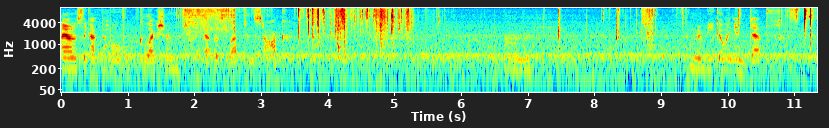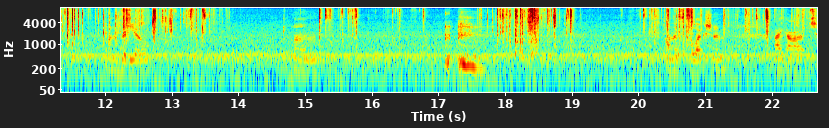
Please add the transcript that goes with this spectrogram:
I honestly got the whole collection that was left in stock. Um, I'm going to be going in depth on a video. Um, on this collection. I got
